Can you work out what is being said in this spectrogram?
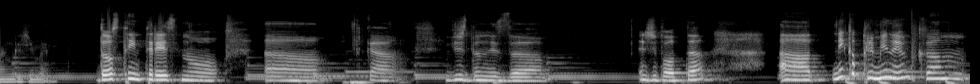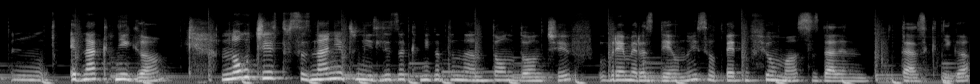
ангажимент. Доста интересно а, така, виждане за живота. А, нека преминем към една книга. Много често в съзнанието ни излиза книгата на Антон Дончев Време разделно и съответно филма, създаден по тази книга,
